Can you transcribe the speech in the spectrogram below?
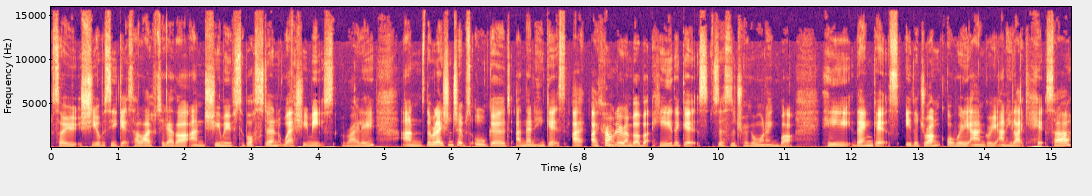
so she obviously gets her life together and she moves to Boston where she meets Riley and the relationship's all good and then he gets I, I can't really remember but he either gets this is a trigger warning but he then gets either drunk or really angry and he like hits her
